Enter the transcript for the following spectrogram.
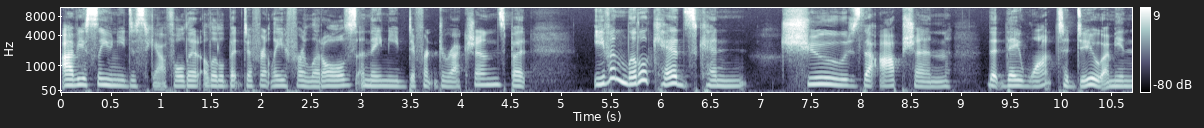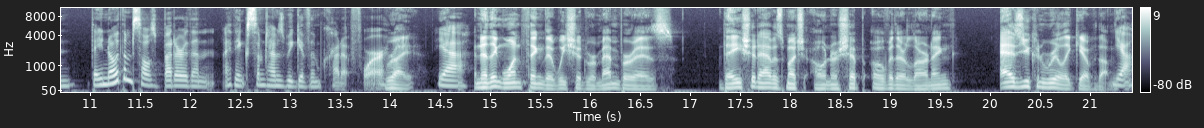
Obviously, you need to scaffold it a little bit differently for littles and they need different directions, but even little kids can choose the option that they want to do. I mean, they know themselves better than I think sometimes we give them credit for. Right. Yeah. And I think one thing that we should remember is they should have as much ownership over their learning as you can really give them. Yeah.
